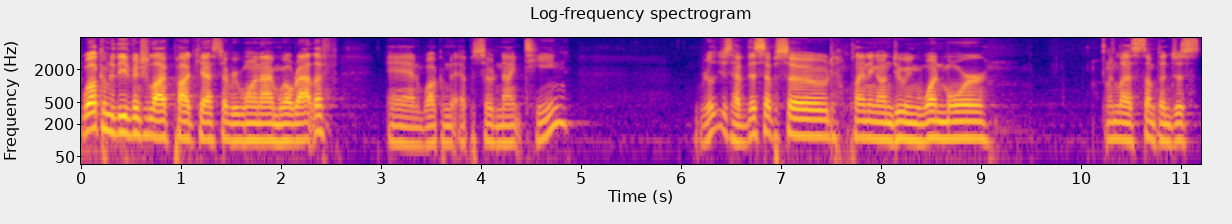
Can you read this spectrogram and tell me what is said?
Welcome to the Adventure Life podcast, everyone. I'm Will Ratliff, and welcome to episode 19. Really, just have this episode. Planning on doing one more, unless something just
